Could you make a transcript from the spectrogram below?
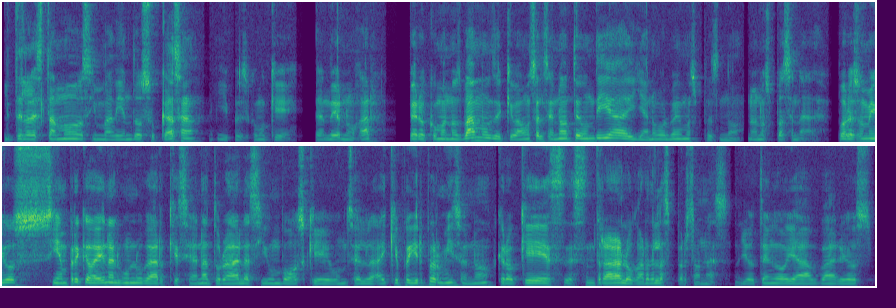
Literal estamos invadiendo su casa y pues como que se han de enojar. Pero como nos vamos de que vamos al cenote un día y ya no volvemos, pues no, no nos pasa nada. Por eso, amigos, siempre que vayan a algún lugar que sea natural, así un bosque, un celda, hay que pedir permiso, ¿no? Creo que es, es entrar al hogar de las personas. Yo tengo ya varios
